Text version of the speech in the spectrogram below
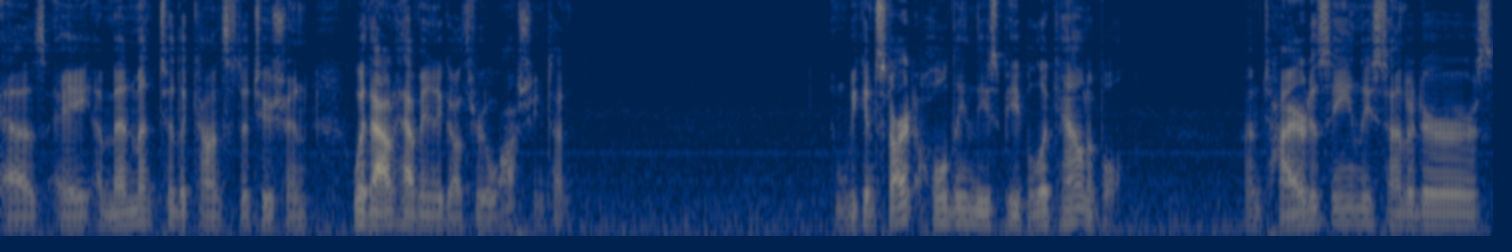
as a amendment to the Constitution without having to go through Washington. And we can start holding these people accountable. I'm tired of seeing these senators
